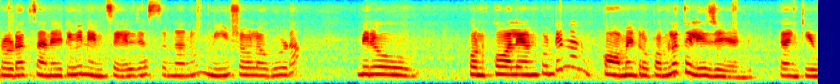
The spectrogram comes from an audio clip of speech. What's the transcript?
ప్రొడక్ట్స్ అనేటివి నేను సేల్ చేస్తున్నాను. మీషోలో కూడా మీరు కొనుక్కోవాలి అనుకుంటే నన్ను కామెంట్ రూపంలో తెలియజేయండి. Thank you.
